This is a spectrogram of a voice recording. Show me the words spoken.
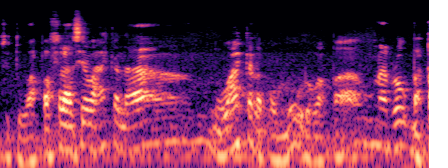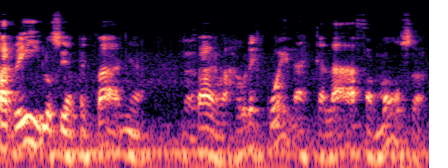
si tú vas para Francia vas a escalar, no vas a escalar para un muro, vas para una ro- vas para Riglo, si vas para España, ¿sabes? Vas a una escuela, escalada famosa,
